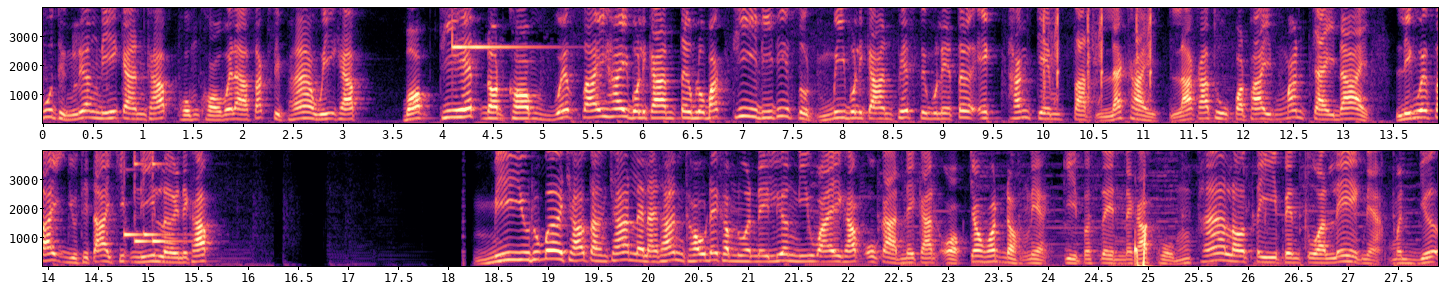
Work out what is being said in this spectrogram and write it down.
พูดถึงเรื่องนี้กันครับ ผมขอเวลาสัก 15 วิครับ b o k t h c o m เว็บไซต์ให้บริการเติมโลบักที่ดีที่สุด มีบริการ Pet Simulator X ทั้งเจมสัตว์และไข่ ราคาถูกปลอดภัยมั่นใจได้ ลิงก์เว็บไซต์อยู่ที่ใต้คลิปนี้เลยนะครับ มียูทูบเบอร์ชาวต่างชาติหลาย ๆ ท่านเขาได้คำนวณในเรื่องนี้ไว้ครับ โอกาสในการออกเจ้าฮอตดอกเนี่ยกี่เปอร์เซ็นต์นะครับผมถ้าเราตีเป็นตัวเลขเนี่ยมันเยอะ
